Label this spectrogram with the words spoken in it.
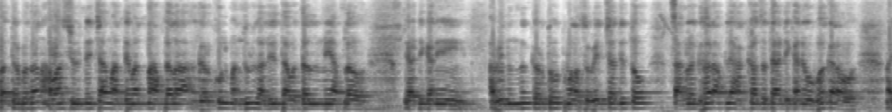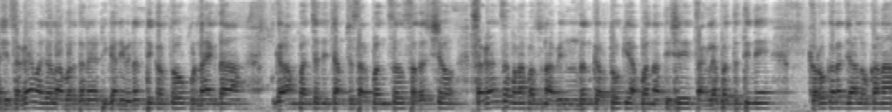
पंतप्रधान आवास योजनेच्या माध्यमातून आपल्याला घरकुल मंजूर झाली त्याबद्दल मी आपलं या ठिकाणी अभिनंदन करतो. तुम्हाला शुभेच्छा देतो. चांगलं घर आपल्या हक्काचं त्या ठिकाणी उभं करावं अशी सगळ्या माझ्या लाभार्थ्यांना या ठिकाणी विनंती करतो. पुन्हा एकदा ग्रामपंचायतीचे आमचे सरपंच सदस्य सगळ्यांचं मनापासून अभिनंदन करतो की आपण अतिशय चांगल्या पद्धतीने खरोखरच ज्या लोकांना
